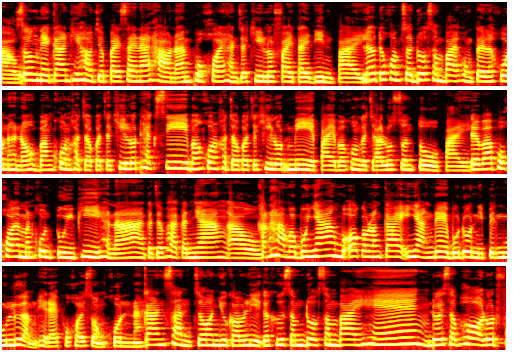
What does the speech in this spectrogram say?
าวซึ่งในการที่เราจะไปไซนาทาวนั้นพวกค่อยหันจะขี่รถไฟใต้ดินไป แล้วแต่ความสะดวกสบายของแต่ละคนนะเนาะบางคนเขาเจ้าก็จะขี่รถแท็กซี่ บางคนเขาเจ้าก็จะขี่รถเมล์ไป บางคนก็จะเอารถส่วนตัวไป แต่ว่าพวกค่อยมันคนตุยพี่หนนะก็จะพากันย่างเอาคันหามาบ่ย่างบ่ออกกำลังกายอีหยังเดบ่โดนนี่เป็นงูเหลือมเทได้พวกค่อยสองคนนะ การสัญจรอยู่เกาหลีก็คือสำดวกสำบายแห้ง โดยเฉพาะรถไฟ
